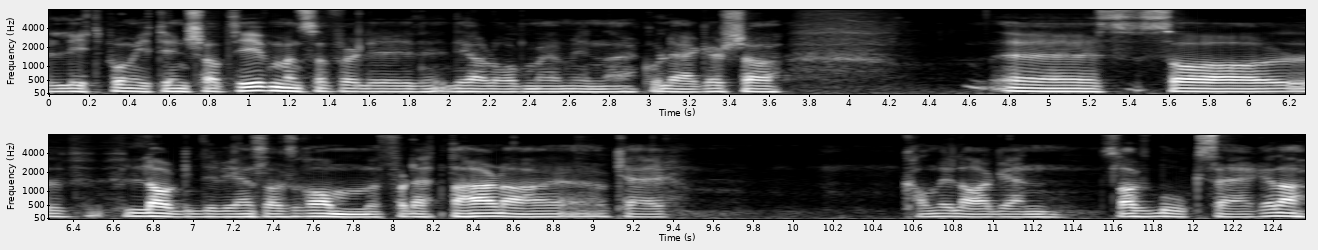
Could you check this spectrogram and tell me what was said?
litt på mitt initiativ, men selvfølgelig i dialog med mine kolleger, så Eh, så lagde vi en slags ramme for dette her, da. OK, kan vi lage en slags bokserie, da?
